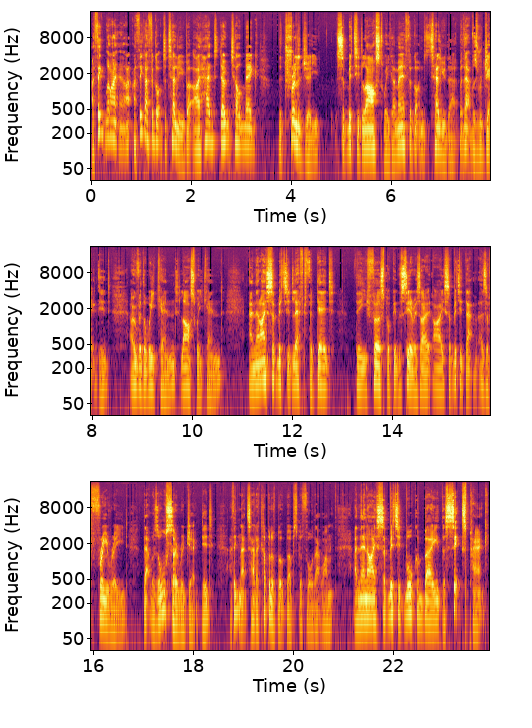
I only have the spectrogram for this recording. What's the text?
I think when I, I think I forgot to tell you, but I had Don't Tell Meg the trilogy submitted last week. I may have forgotten to tell you that, but that was rejected over the weekend, last weekend. And then I submitted Left for Dead, the first book in the series. I, I submitted that as a free read. That was also rejected. I think that's had a couple of BookBubs before that one. And then I submitted Morecambe Bay, the six pack,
